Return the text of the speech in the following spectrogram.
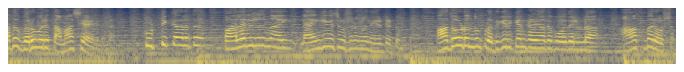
അത് വെറും ഒരു തമാശയായിരുന്നില്ല. കുട്ടിക്കാലത്ത് പലരിൽ നിന്നായി ലൈംഗിക ചൂഷണങ്ങൾ നേരിട്ടിട്ടും അതോടൊന്നും പ്രതികരിക്കാൻ കഴിയാതെ പോയതിലുള്ള ആത്മരോഷം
